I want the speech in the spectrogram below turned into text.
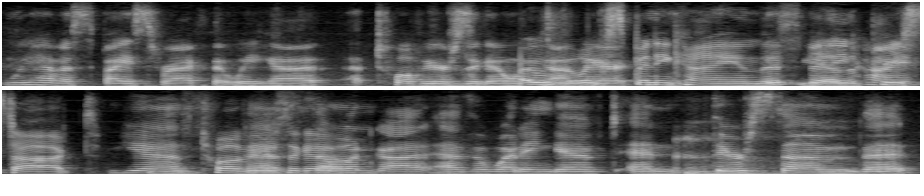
We have a spice rack that we got uh, 12 years ago. When oh, we got like married. spinny kind, that, yeah, the pre-stocked. Yes, 12 years ago. Someone got as a wedding gift, and there's some that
